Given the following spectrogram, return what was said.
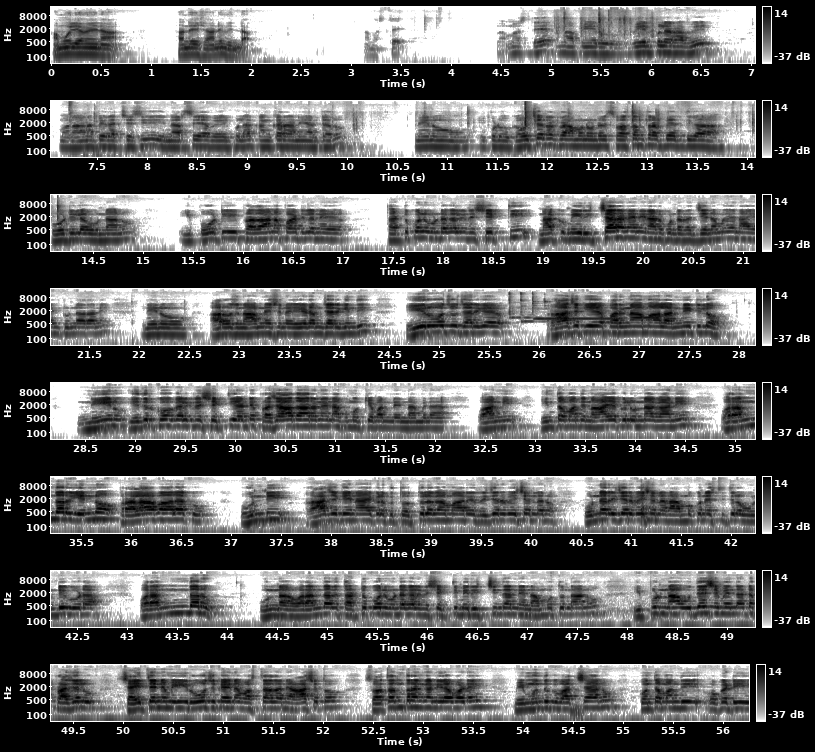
అమూల్యమైన సందేశాన్ని విందాం. నమస్తే. నమస్తే నా పేరు వేల్పుల రవి. మా నాన్న పేరు వచ్చేసి నర్సయ్య వేల్పుల కంకరాని అంటారు. నేను ఇప్పుడు గౌచర గ్రామం నుండి స్వతంత్ర అభ్యర్థిగా పోటీలో ఉన్నాను. ఈ పోటీ ప్రధాన పార్టీలని తట్టుకొని ఉండగలిగిన శక్తి నాకు మీరు ఇచ్చారనే నేను అనుకుంటున్నాను జనమే నా ఎంటున్నారని నేను ఆ రోజు నామినేషన్ వేయడం జరిగింది. ఈరోజు జరిగే రాజకీయ పరిణామాలన్నిటిలో నేను ఎదుర్కోగలిగిన శక్తి అంటే ప్రజాదరణే నాకు ముఖ్యమని నేను నమ్మిన వాణ్ణి. ఇంతమంది నాయకులు ఉన్నా కానీ వారందరూ ఎన్నో ప్రలాభాలకు ఉండి రాజకీయ నాయకులకు తొత్తులుగా మారి రిజర్వేషన్లను ఉన్న రిజర్వేషన్లను అమ్ముకునే స్థితిలో ఉండి కూడా వారందరూ ఉన్న వారందరిని తట్టుకొని ఉండగలిగిన శక్తి మీరు ఇచ్చిందని నేను నమ్ముతున్నాను. ఇప్పుడు నా ఉద్దేశం ఏంటంటే ప్రజలు చైతన్యం ఈ రోజుకైనా వస్తుందనే ఆశతో స్వతంత్రంగా నిలబడి మీ ముందుకు వచ్చాను. కొంతమంది ఒకటి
